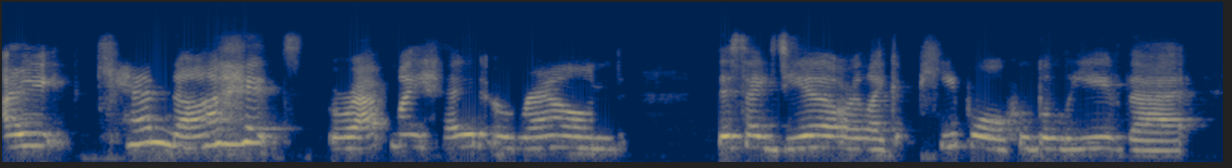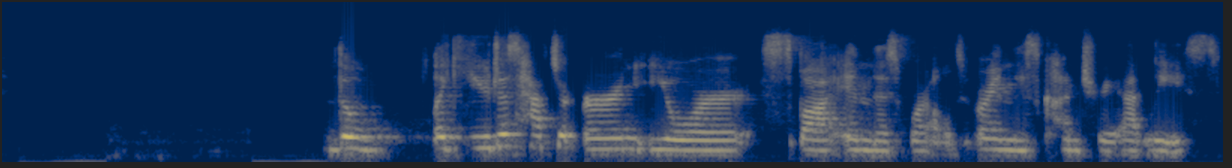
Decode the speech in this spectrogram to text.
I cannot wrap my head around this idea or like people who believe that the like you just have to earn your spot in this world or in this country at least.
